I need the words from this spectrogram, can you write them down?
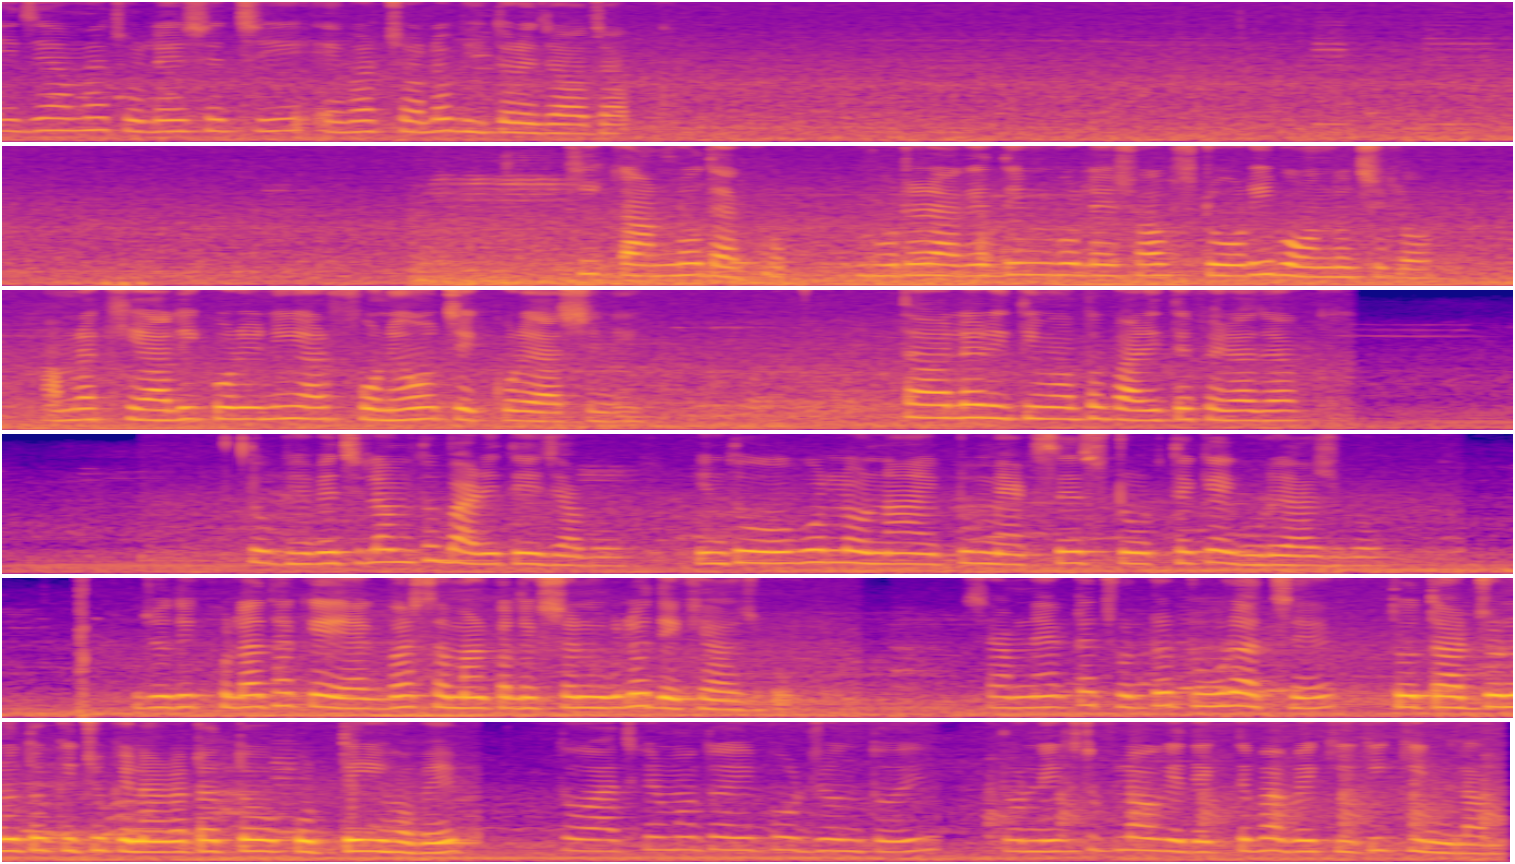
এই যে আমরা চলে এসেছি, এবার চলো ভিতরে যাওয়া যাক। কি কাণ্ড দেখো। ভোটের আগের দিন বলে সব স্টোরই বন্ধ ছিল। আমরা খেয়ালই করিনি আর ফোনেও চেক করে আসিনি। তাহলে রীতিমতো বাড়িতে ফেরা যাক। তো ভেবেছিলাম তো বাড়িতেই যাব, কিন্তু ও বলল, না, একটু ম্যাক্সের স্টোর থেকে ঘুরে আসব। যদি খোলা থাকে, একবার সামার কালেকশনগুলো দেখে আসব। সামনে একটা ছোট্ট ট্যুর আছে, তো তার জন্য তো কিছু কেনাকাটা তো করতেই হবে। তো আজকের মতো এই পর্যন্তই। তো নেক্সট ব্লগে দেখতে পাবে কি কি কিনলাম।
